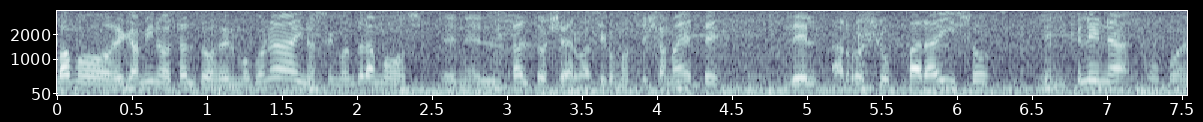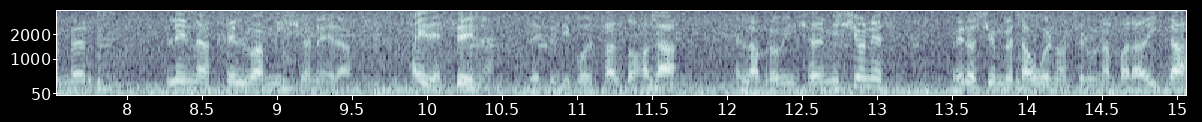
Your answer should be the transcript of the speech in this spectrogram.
Vamos de camino a Saltos del Moconá y nos encontramos en el Salto Yerba, así como se llama este, del Arroyo Paraíso, en plena, como pueden ver, plena selva misionera. Hay decenas de este tipo de saltos acá en la provincia de Misiones, pero siempre está bueno hacer una paradita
